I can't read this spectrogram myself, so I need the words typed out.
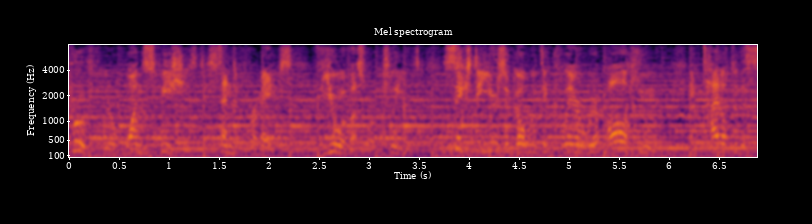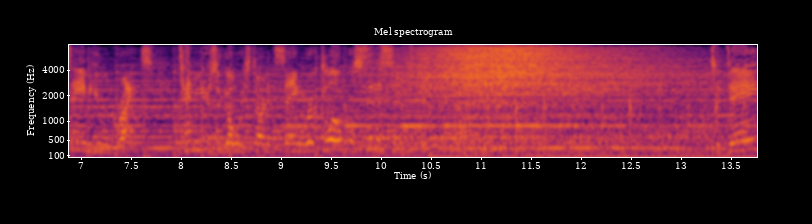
proof we were one species descended from apes. Few of us were pleased. 60 years ago, we declared we're all human, entitled to the same human rights. 10 years ago, we started saying we're global citizens. Today,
